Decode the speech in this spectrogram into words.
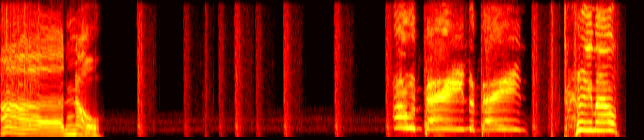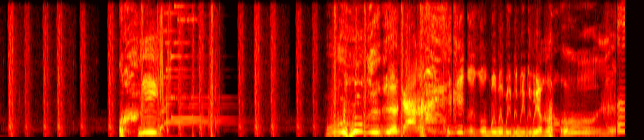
Uh, no. Oh, the pain, the pain! Time out! Uh,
